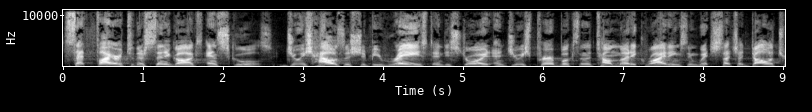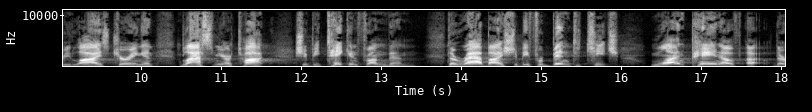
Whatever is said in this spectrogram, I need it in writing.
set fire to their synagogues and schools. Jewish houses should be razed and destroyed, and Jewish prayer books and the Talmudic writings in which such idolatry, lies, curing, and blasphemy are taught should be taken from them. The rabbis should be forbidden to teach one pain of uh, their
